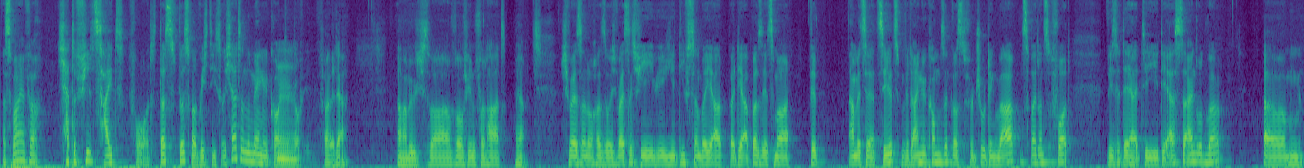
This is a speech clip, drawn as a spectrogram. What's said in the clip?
es war einfach, ich hatte viel Zeit vor Ort. Das, das war wichtig. So, ich hatte eine Menge Content mhm. auf jeden Fall, ja. Aber wirklich, es war, war auf jeden Fall hart, ja. Ich weiß ja noch, also ich weiß nicht, wie, wie lief es dann bei, bei dir ab. Also jetzt mal, wir haben jetzt ja erzählt, wie wir reingekommen sind, was für ein Shooting war und so weiter und so fort. Wie so der, die, der erste Eindruck war. Ähm,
